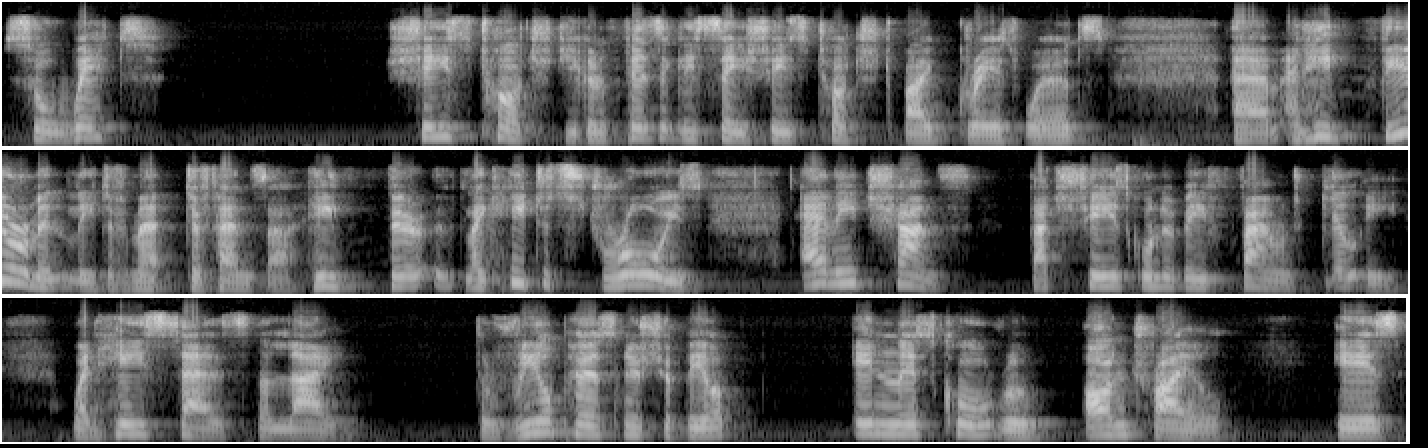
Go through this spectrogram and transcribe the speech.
so, Whit, she's touched. You can physically see she's touched by Gray's words. Um, and he vehemently def- defends her. He ver- like he destroys any chance that she's going to be found guilty when he says the line, "The real person who should be up in this courtroom on trial is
